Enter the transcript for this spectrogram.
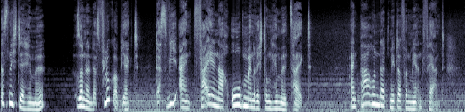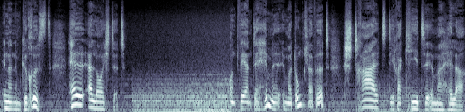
ist nicht der Himmel, sondern das Flugobjekt, das wie ein Pfeil nach oben in Richtung Himmel zeigt ein paar hundert Meter von mir entfernt, in einem Gerüst, hell erleuchtet. Und während der Himmel immer dunkler wird, strahlt die Rakete immer heller.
